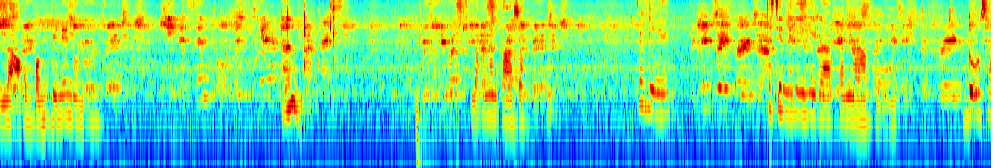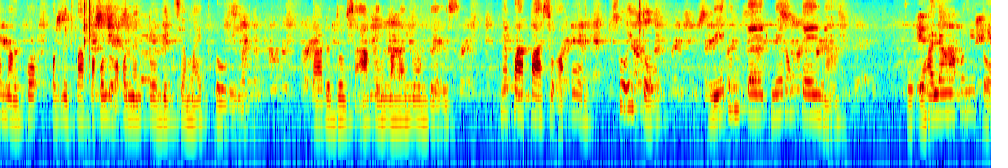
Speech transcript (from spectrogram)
Wala akong pambili nun. Mm. Laki ng tasa. Kasi, kasi nahihirapan na ako doon sa mangkok pag nagpapakulo ako ng tubig sa microwave para doon sa aking mga noodles napapasok ako. So ito merong, te merong tenga. Kukuha lang ako nito.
